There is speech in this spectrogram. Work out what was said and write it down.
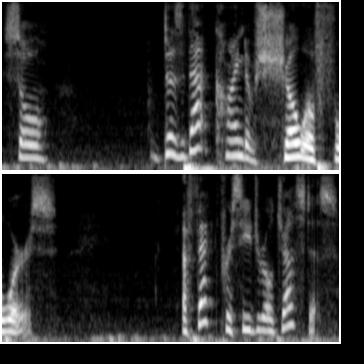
So, does that kind of show of force affect procedural justice?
